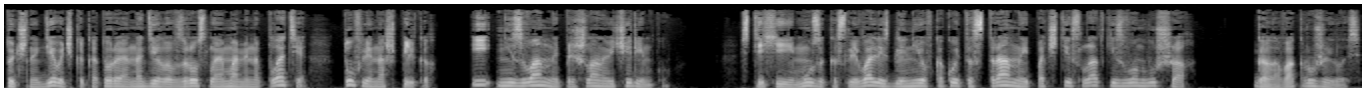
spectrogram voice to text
точно девочка, которая надела взрослое мамино платье, туфли на шпильках и незваной пришла на вечеринку. Стихи и музыка сливались для нее в какой-то странный, почти сладкий звон в ушах. Голова кружилась.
